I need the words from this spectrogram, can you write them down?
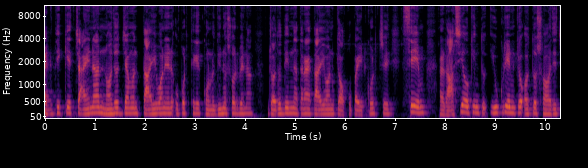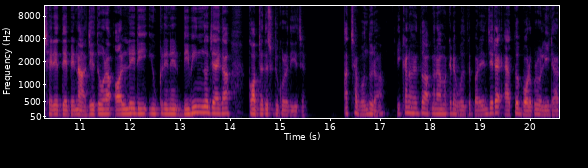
একদিকে চায়নার নজর যেমন তাইওয়ানের উপর থেকে কোনোদিনও সরবে না, যতদিন না তারা তাইওয়ানকে অকুপাইড করছে। সেম রাশিয়াও কিন্তু ইউক্রেনকে অত সহজে ছেড়ে দেবে না। যেহেতু ওরা অলরেডি ইউক্রেনের বিভিন্ন জায়গা কবজাতে শুরু করে দিয়েছে। আচ্ছা বন্ধুরা, এখানে হয়তো আপনারা আমাকে এটা বলতে পারেন যে এটা এত বড়, বড় লিডার,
